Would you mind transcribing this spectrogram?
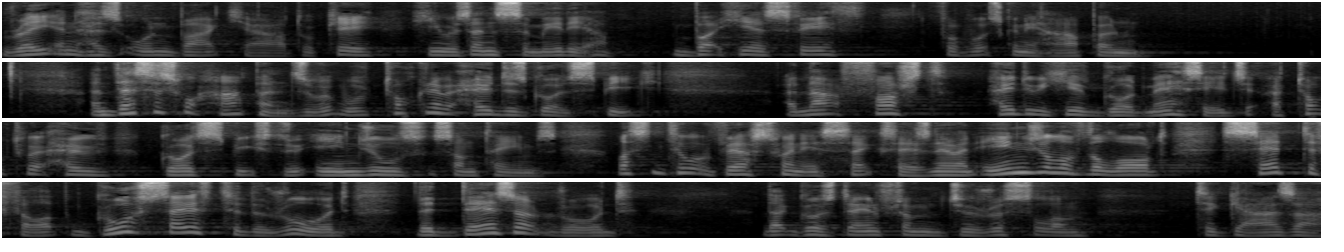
right in his own backyard. Okay, he was in Samaria, but he has faith for what's going to happen. And this is what happens. We're talking about how does God speak. And that first how do we hear God message? I talked about how God speaks through angels sometimes. Listen to what verse 26 says. Now, an angel of the Lord said to Philip, Go south to the road, the desert road that goes down from Jerusalem to Gaza.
